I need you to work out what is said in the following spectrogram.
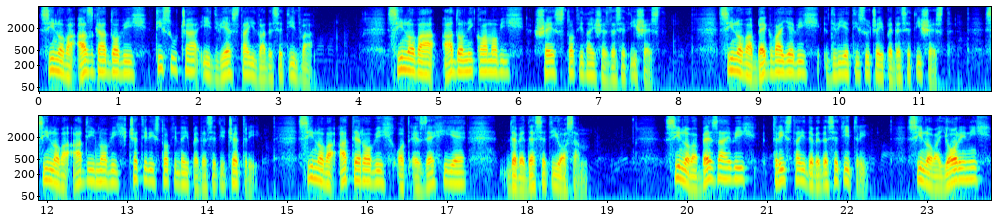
sinova Azgadovih 1222, sinova Adonikomovih 666, sinova Begvajevih 2056, sinova Adinovih 454, sinova Aterovih od Ezehije 98, sinova Bezajevih 393, sinova Jorinih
